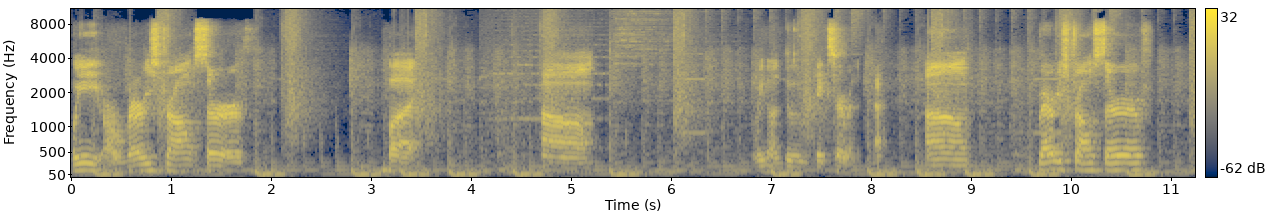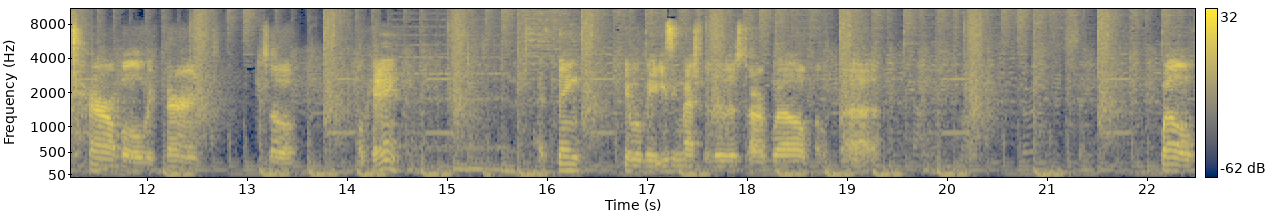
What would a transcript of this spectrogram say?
we are very strong serve, but um, we're gonna do big serve in the back. Um, very strong serve, terrible return. So, okay, I think it will be an easy match for Lulu to start well. But, uh, well,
